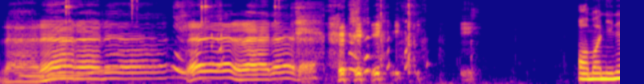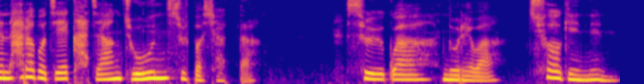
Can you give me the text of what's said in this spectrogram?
라라라라 라라라라 어머니는 할아버지의 가장 좋은 술벗이었다. 술과 노래와 추억이 있는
